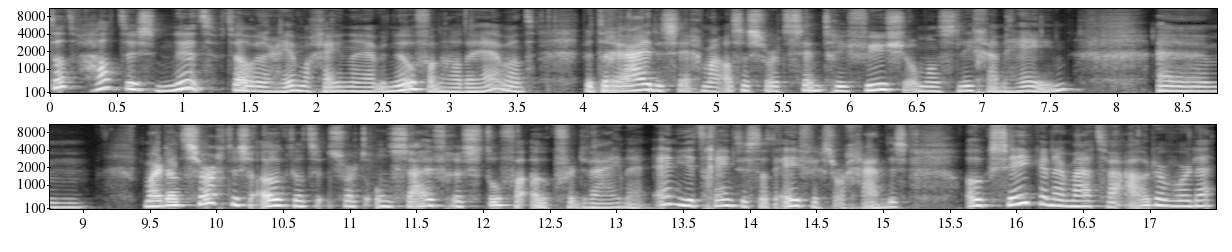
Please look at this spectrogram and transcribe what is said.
dat had dus nut. Terwijl we er helemaal geen uh, benul van hadden. Hè? Want we draaiden zeg maar als een soort centrifuge om ons lichaam heen. Um, maar dat zorgt dus ook dat soort onzuivere stoffen ook verdwijnen. En je traint dus dat evenwichtsorgaan. Dus ook zeker naarmate we ouder worden,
